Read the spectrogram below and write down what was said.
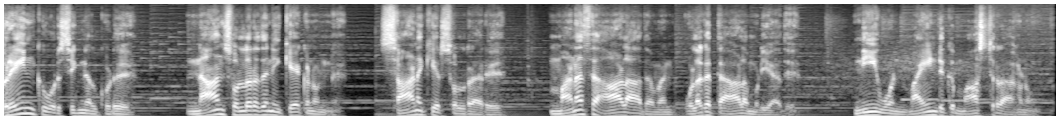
பிரெயினுக்கு ஒரு சிக்னல் கொடு. நான் சொல்றத நீ கேட்கணும்னு சாணக்கியர் சொல்றாரு மனசை ஆளாதவன் உலகத்தை ஆள முடியாது. நீ உன் மைண்டுக்கு மாஸ்டர் ஆகணும்.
